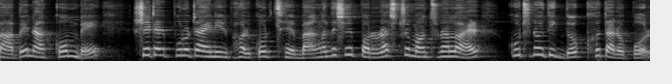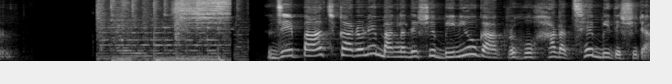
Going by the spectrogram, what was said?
পাবে না কমবে সেটার পুরোটাই নির্ভর করছে বাংলাদেশের পররাষ্ট্র মন্ত্রণালয়ের কূটনৈতিক দক্ষতার ওপর। যে পাঁচ কারণে বাংলাদেশে বিনিয়োগ আগ্রহ হারাচ্ছে বিদেশিরা,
